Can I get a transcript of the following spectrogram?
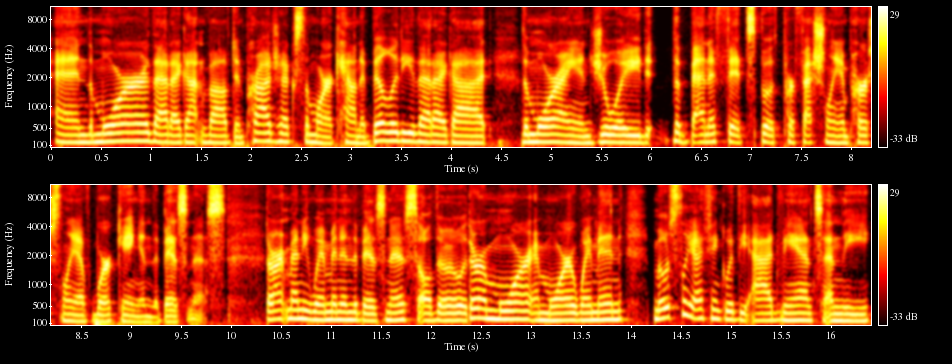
And the more that I got involved in projects, the more accountability that I got, the more I enjoyed the benefits, both professionally and personally, of working in the business. There aren't many women in the business, although there are more and more women, mostly, I think, with the advance and the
